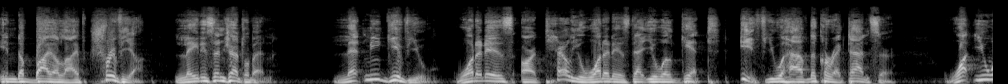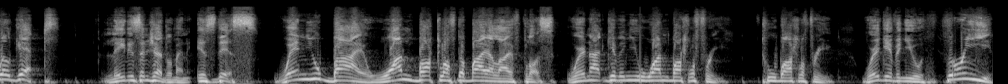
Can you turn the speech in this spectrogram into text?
in the BioLife trivia. Ladies and gentlemen, let me give you what it is or tell you what it is that you will get if you have the correct answer. What you will get ladies and gentlemen, is this. When you buy one bottle of the BioLife Plus, we're not giving you one bottle free, two bottle free. We're giving you three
